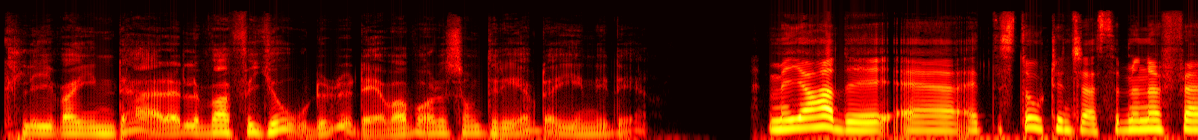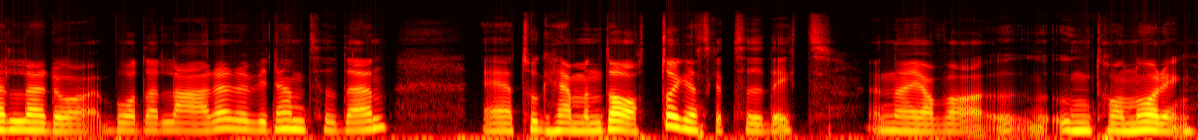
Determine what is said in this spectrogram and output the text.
kliva in där eller varför gjorde du det? Vad var det som drev dig in i det? Men jag hade eh, ett stort intresse. Mina föräldrar då, båda lärare vid den tiden, eh, tog hem en dator ganska tidigt när jag var ung tonåring.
